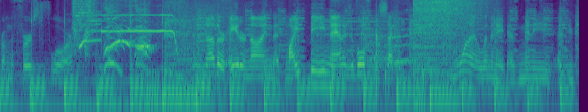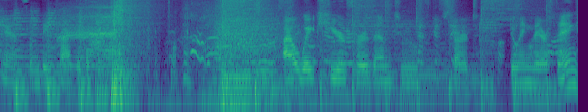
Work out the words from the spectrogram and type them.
from the first floor. And another 8 or 9 that might be manageable from the second. You want to eliminate as many as you can from being practical. I'll wait here for them to start doing their thing.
